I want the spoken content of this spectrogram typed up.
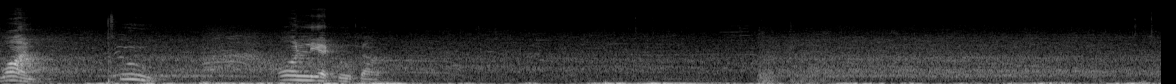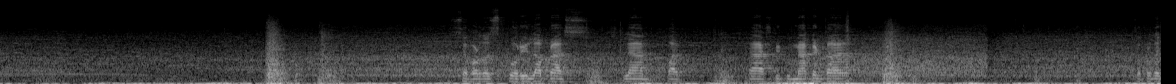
One, two, only a 2 count. Zabardast Gorilla press slam by Ashley to McIntyre. the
